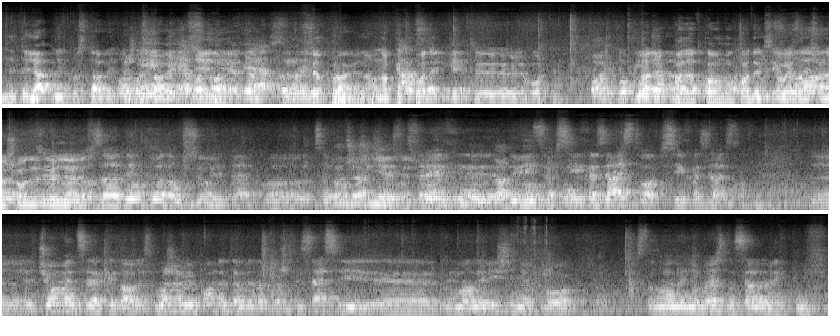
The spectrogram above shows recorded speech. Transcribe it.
не телятник поставити, а поставити ні, ні, склад. ні, Ні, там все правильно, воно підходить під е, льготи. Навіть в податковому кодексі визначено, що вони звільняються. За одним кодом все йде. О, Це Тут же ж по-перше. є, Во-вторых, що, е, дивіться, всі хазяйства, всі хазяйства. Е, Чому ми це кидались? Може ви пам'ятаєте, ми на прошлій сесії е, приймали рішення про встановлення меж населених пунктів.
